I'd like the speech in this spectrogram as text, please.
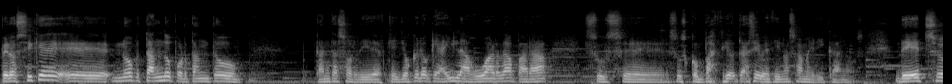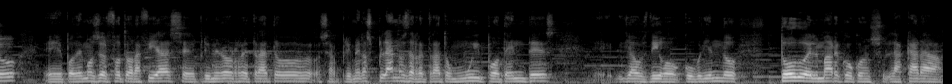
pero sí que eh, no optando por tanto, tanta sordidez, que yo creo que ahí la guarda para sus, eh, sus compatriotas y vecinos americanos. De hecho, eh, podemos ver fotografías, primeros retratos, o sea, primeros planos de retrato muy potentes, ya os digo, cubriendo todo el marco con la cara,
